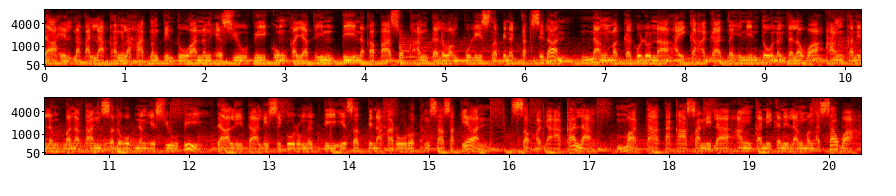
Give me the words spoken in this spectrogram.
dahil nakalak ang lahat ng pintuan ng SUV kung kaya't hindi nakapasok ang dalawang pulis na pinagtaksilan. Nang magkagulo na ay kaagad na hinindo ng dalawa ang kanilang banatan sa loob ng SUV. Dali-dali sigurong nagbihis at pinaharurot ang sasakyan sa pag-aakalang matatakasan nila ang kanilang mga asawa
